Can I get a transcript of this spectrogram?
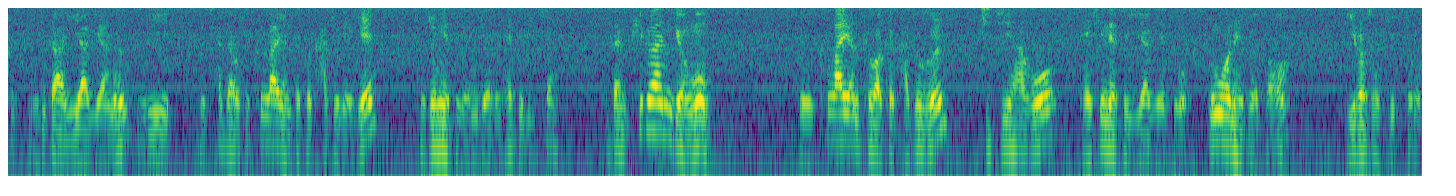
크- 우리가 이야기하는 우리 그 찾아오신 클라이언트 그 가족에게 조정해서 연결을 해드리죠. 일단 필요한 경우 그 클라이언트와 그 가족을 지지하고 대신해서 이야기해주고 응원해줘서 일어설 수 있도록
